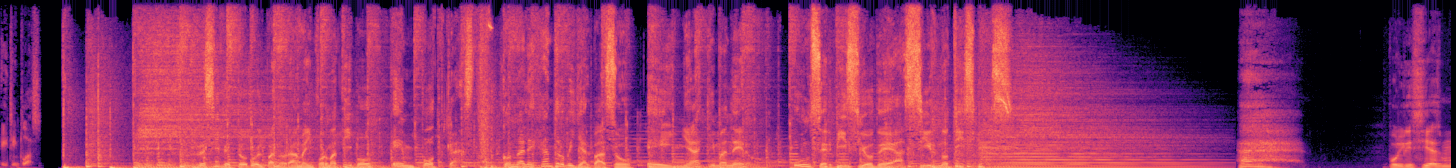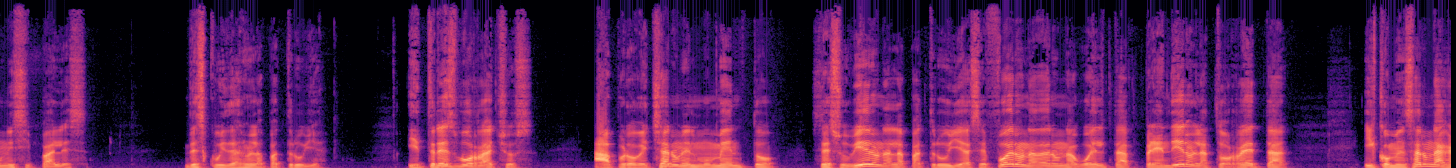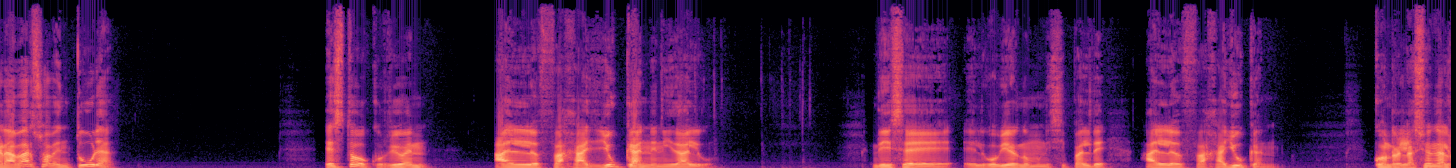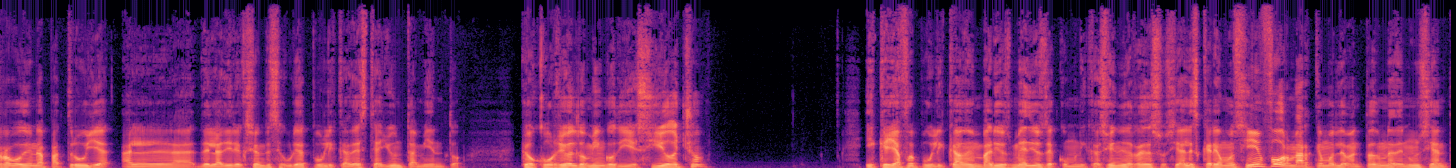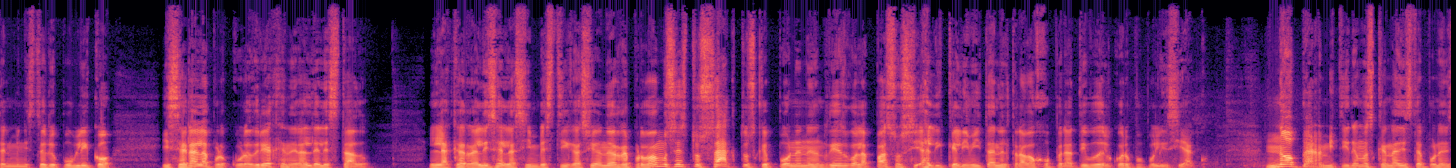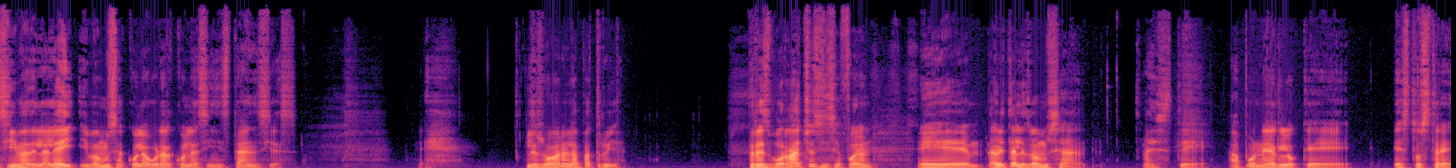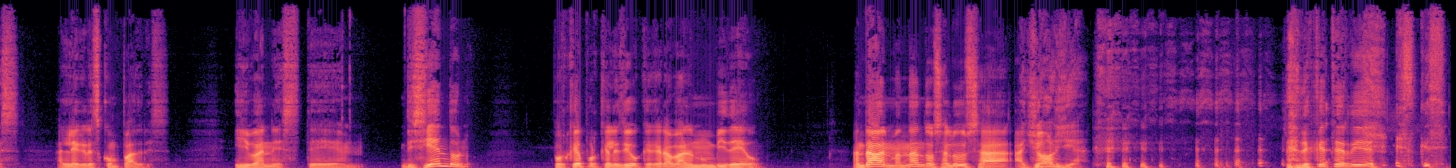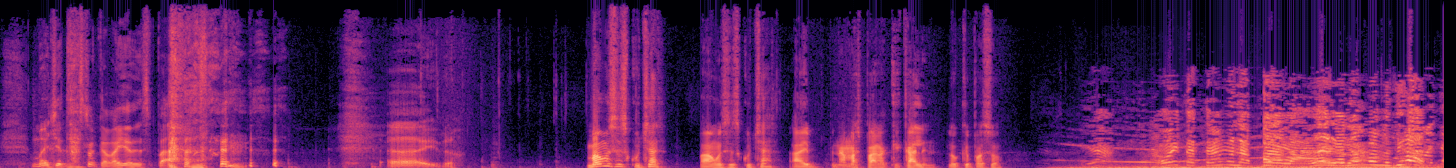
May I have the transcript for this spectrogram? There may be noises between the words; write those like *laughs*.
18 plus. Recibe todo el panorama informativo en podcast con Alejandro Villalbazo e Iñaki Manero. Un servicio de Asir Noticias. Ah, policías municipales descuidaron la patrulla y tres borrachos aprovecharon el momento, se subieron a la patrulla, se fueron a dar una vuelta, prendieron la torreta y comenzaron a grabar su aventura. Esto ocurrió en Alfajayucan, en Hidalgo. Dice el gobierno municipal de Alfajayucan. Con relación al robo de una patrulla de la Dirección de Seguridad Pública de este ayuntamiento, que ocurrió el domingo 18 y que ya fue publicado en varios medios de comunicación y redes sociales, queremos informar que hemos levantado una denuncia ante el Ministerio Público y será la Procuraduría General del Estado la que realice las investigaciones. Reprobamos estos actos que ponen en riesgo la paz social y que limitan el trabajo operativo del cuerpo policiaco. No permitiremos que nadie esté por encima de la ley y vamos a colaborar con las instancias. Les robaron la patrulla. Tres borrachos y se fueron. Eh, ahorita les vamos a, a, este, a poner lo que estos tres, alegres compadres, iban este, diciendo, ¿no? ¿Por qué? Porque les digo que grabaron un video. Andaban mandando saludos a, a Georgia. *laughs* ¿De qué te ríes? Es que machetazo caballo de espada. *laughs* Ay, no. Vamos a escuchar, vamos a escuchar. Ahí, nada más para que calen lo que pasó. Mira, ahorita traemos la pala. Venga, no vamos, mira. Somos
